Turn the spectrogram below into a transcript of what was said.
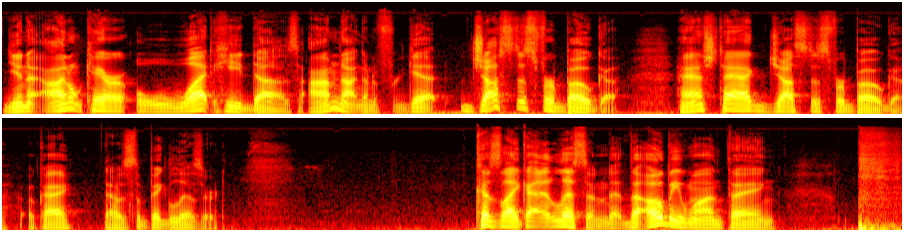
you know, I don't care what he does. I'm not going to forget. Justice for Boga. Hashtag justice for Boga. Okay. That was the big lizard. Because, like, uh, listen, the, the Obi Wan thing, pff,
